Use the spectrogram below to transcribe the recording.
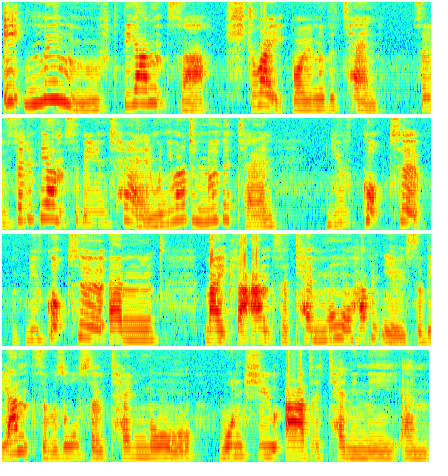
it moved the answer straight by another 10. So instead of the answer being 10, when you add another 10, you've got to you've got to um, make that answer 10 more, haven't you? So the answer was also 10 more. Once you add a 10 in the um,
